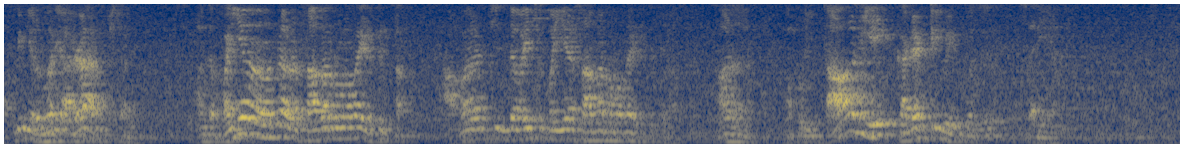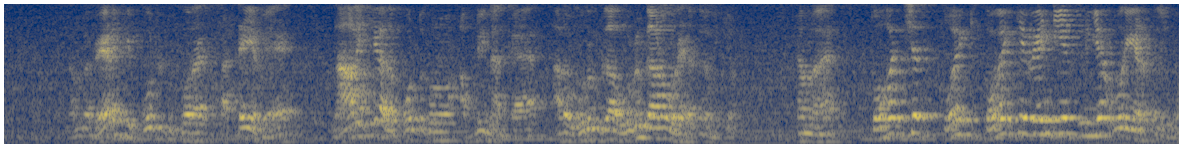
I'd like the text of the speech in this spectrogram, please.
அப்படிங்கிற மாதிரி அழ ஆரம்பிச்சிட்டாங்க. அந்த பையன் வந்து அதை சாதாரணமாக தான் எடுத்துக்கிட்டான். அவன் சின்ன வயசு பையன் சாதாரணமாக தான் எடுத்துக்கலாம் ஆனால் அப்படி தாலியை கழற்றி வைப்பது சரியான நம்ம வேலைக்கு போட்டுட்டு போகிற சட்டையவே நாளைக்கே அதை போட்டுக்கணும் அப்படின்னாக்க அதை ஒழுங்கா ஒழுங்கான ஒரு இடத்துல வைக்கணும். நம்ம துவைச்ச துவைக்க துவைக்க வேண்டிய துணியை ஒரு இடத்துலையும்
